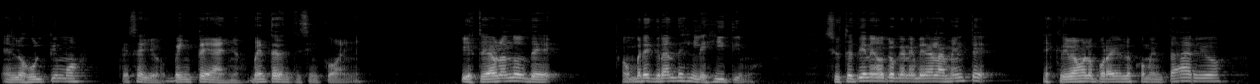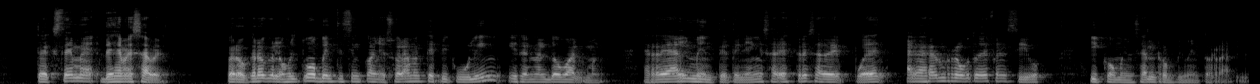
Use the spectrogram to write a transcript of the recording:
en los últimos, qué sé yo, 20 años, 20, 25 años. Y estoy hablando de hombres grandes legítimos. Si usted tiene otro que me viene a la mente, escríbamelo por ahí en los comentarios, texteme, déjeme saber. Pero creo que en los últimos 25 años solamente Piculín y Renaldo Balkman realmente tenían esa destreza de poder agarrar un rebote defensivo y comenzar el rompimiento rápido.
